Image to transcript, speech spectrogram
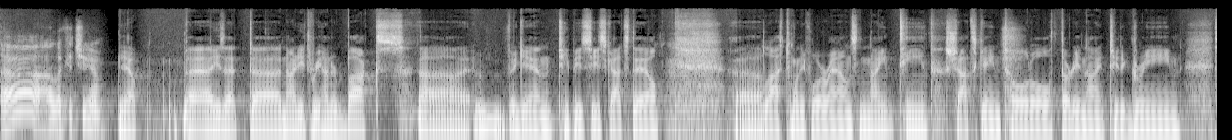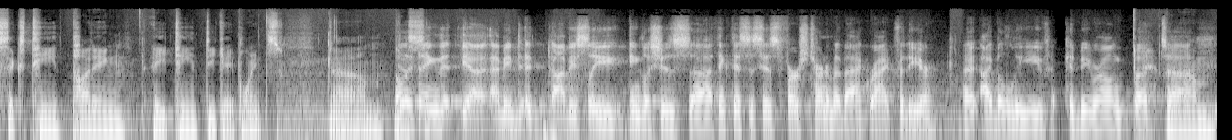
Ah, look at you. Yep. Uh, he's at uh, 9300 bucks. Uh, again, TPC Scottsdale. Uh, last 24 rounds, 19th shots gained total, 39th tee to green, 16th putting, 18th DK points. Um, The only yes. thing that, yeah, I mean, it, obviously English is. Uh, I think this is his first tournament back, right, for the year. I, I believe. Could be wrong, but uh, um,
